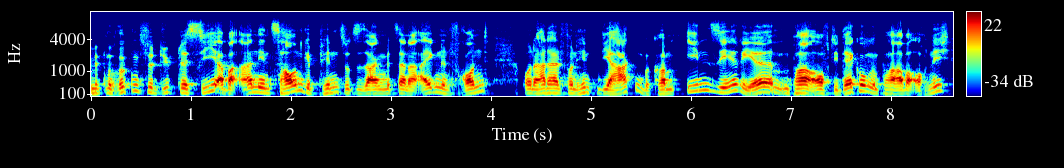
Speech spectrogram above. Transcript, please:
mit dem Rücken zu Duplessis, aber an den Zaun gepinnt, sozusagen mit seiner eigenen Front und hat halt von hinten die Haken bekommen in Serie. Ein paar auf die Deckung, ein paar aber auch nicht.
